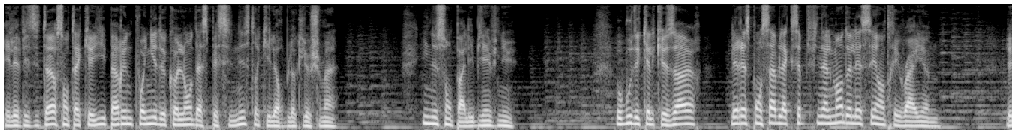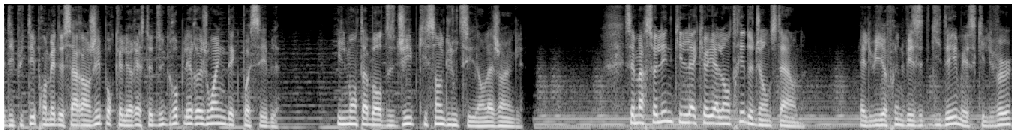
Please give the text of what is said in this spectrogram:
et les visiteurs sont accueillis par une poignée de colons d'aspect sinistre qui leur bloquent le chemin. Ils ne sont pas les bienvenus. Au bout de quelques heures, les responsables acceptent finalement de laisser entrer Ryan. Le député promet de s'arranger pour que le reste du groupe les rejoigne dès que possible. Il monte à bord du Jeep qui s'engloutit dans la jungle. C'est Marceline qui l'accueille à l'entrée de Jonestown. Elle lui offre une visite guidée, mais ce qu'il veut,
